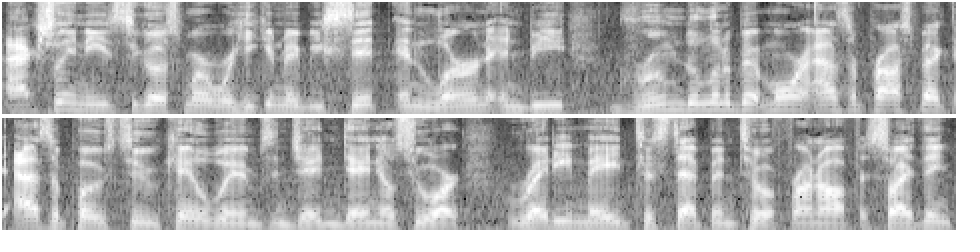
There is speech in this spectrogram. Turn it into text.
actually needs to go somewhere where he can maybe sit and learn and be groomed a little bit more as a prospect, as opposed to Caleb Williams and Jayden Daniels, who are ready made to step into a front office. So I think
